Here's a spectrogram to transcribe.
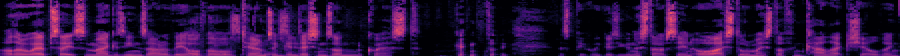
websites and magazines are available. course, terms and course, yeah. conditions on request. Like, as people, because you're going to start saying, "Oh, I store my stuff in Kallax shelving,"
